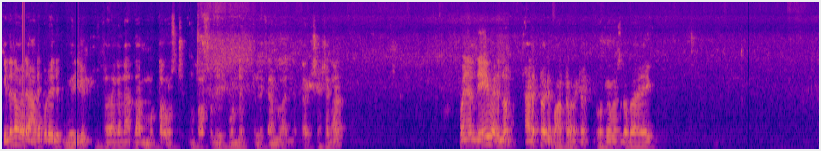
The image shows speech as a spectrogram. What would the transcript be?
കിടലം ഒരു അടിപൊളി ഒരു പൂരിയും അതൊക്കെ മുട്ട റോസ്റ്റ് മുട്ട റോസ്റ്റ് ഇരിപ്പുണ്ട്. ഇതൊക്കെ നമ്മൾ അതിന്റെ വിശേഷങ്ങൾ അപ്പോൾ ഞാൻ ദേ വരുന്നു. അടുത്തൊരു പാട്ടുമായിട്ട് ഓക്കെ ബൈ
